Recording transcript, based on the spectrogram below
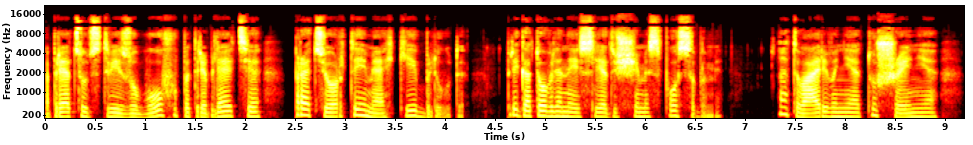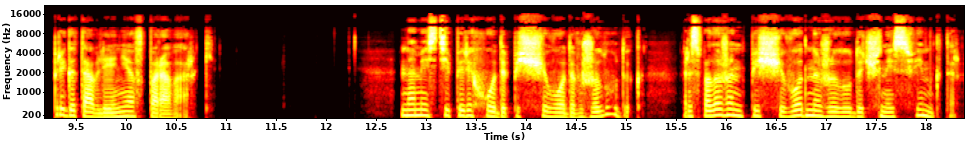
а при отсутствии зубов употребляйте протертые мягкие блюда, приготовленные следующими способами. Отваривание, тушение, приготовление в пароварке. На месте перехода пищевода в желудок расположен пищеводно-желудочный сфинктер,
